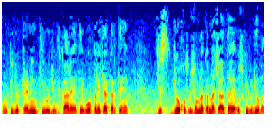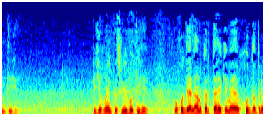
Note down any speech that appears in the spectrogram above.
ان کی جو ٹریننگ تھی، وہ جو دکھا رہے تھے، وہ پہلے کیا کرتے ہیں؟ جس جو خود کش حملہ کرنا چاہتا ہے، اس کی ویڈیو بنتی ہے۔ پیچھے خمینی کی تصویر ہوتی ہے وہ خود اعلان کرتا ہے کہ میں خود اپنے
